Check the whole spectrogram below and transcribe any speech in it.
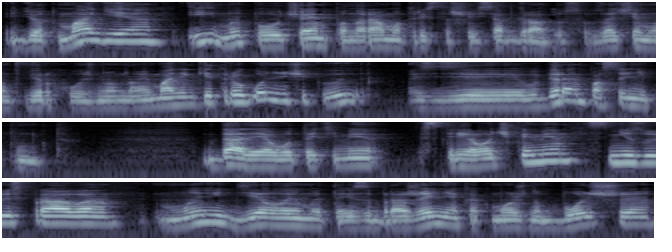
Идет магия, и мы получаем панораму 360 градусов. Затем вот вверху жмем на маленький треугольничек и выбираем последний пункт. Далее вот этими стрелочками снизу и справа мы делаем это изображение как можно больше,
